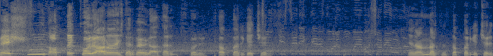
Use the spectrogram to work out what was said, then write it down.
Ve şut! Attık golü arkadaşlar. Böyle atarız golü. Saplar geçeriz. Yani anlarsınız saplar geçeriz.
